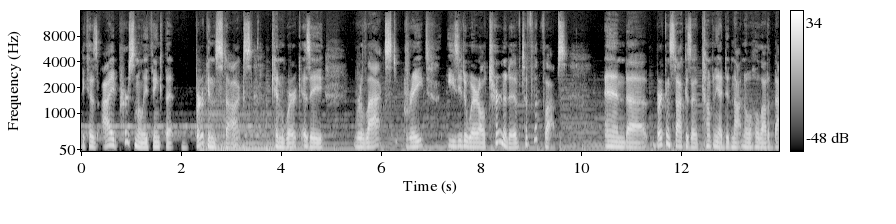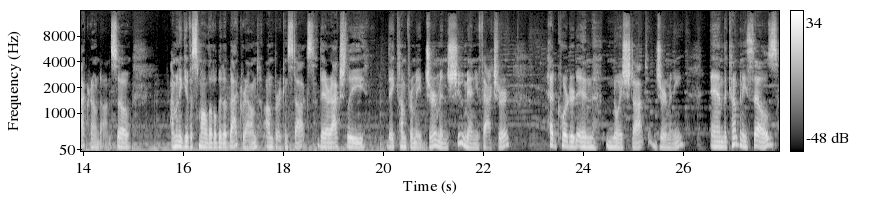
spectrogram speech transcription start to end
because I personally think that Birkenstocks can work as a relaxed, great, easy to wear alternative to flip flops. And uh, Birkenstock is a company I did not know a whole lot of background on. So I'm going to give a small little bit of background on Birkenstocks. They are actually, they come from a German shoe manufacturer headquartered in Neustadt, Germany and the company sells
